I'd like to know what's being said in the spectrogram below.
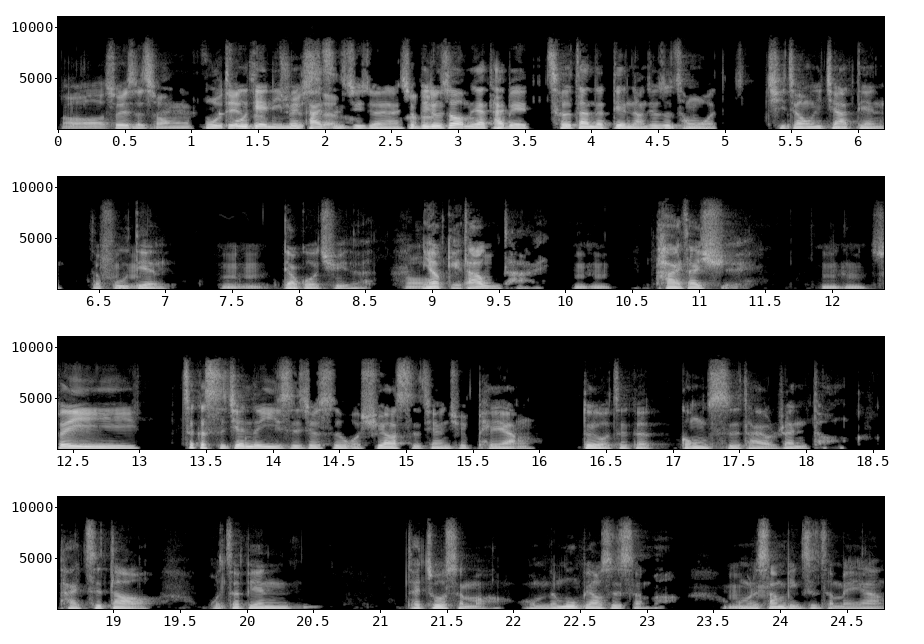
哦，所以是从副店副店里面开始去做，就比如说我们在台北车站的店长，就是从我其中一家店的副店，嗯嗯，调过去的。你要给他舞台，嗯哼，他也在学，嗯哼，所以这个时间的意思就是我需要时间去培养，对我这个公司他有认同，他也知道我这边在做什么，我们的目标是什么，我们的商品是怎么样，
